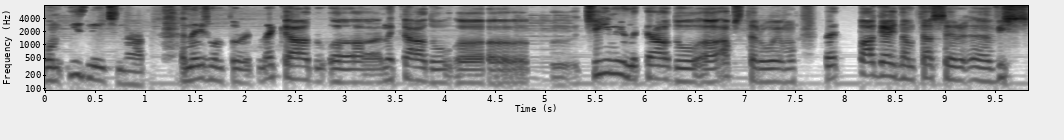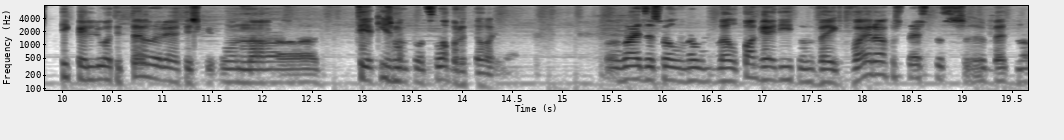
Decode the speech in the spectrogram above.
un iznīcināt, neizmantojot nekādu, nekādu ķīmiju, nekādu apstarojumu. Bet pagaidām tas ir viss tikai ļoti teorētiski un tiek izmantots laboratorijā. Vajadzēs vēl, vēl, vēl pagaidīt un veikt vairākus testus, bet nu,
